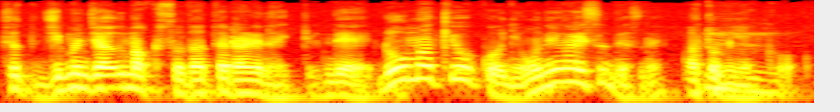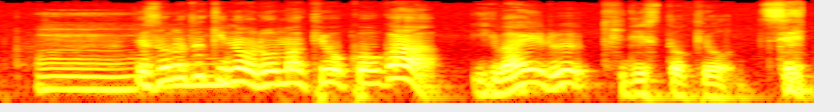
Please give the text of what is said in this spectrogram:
ちょっと自分じゃうまく育てられないっていうんでローマ教皇にお願いするんですね後宮を。うんでその時のローマ教皇がいわゆるキリスト教絶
